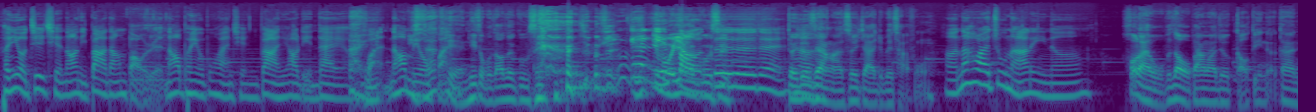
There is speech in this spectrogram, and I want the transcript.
朋友借钱，然后你爸当保人，然后朋友不还钱，你爸也要连带还，然后没有还。你怎么知道这个故事？就是一模一样的故事，对对对对，就这样啊，所以家里就被查封了。啊，那后来住哪里呢？后来我不知道，我爸妈就搞定了，但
